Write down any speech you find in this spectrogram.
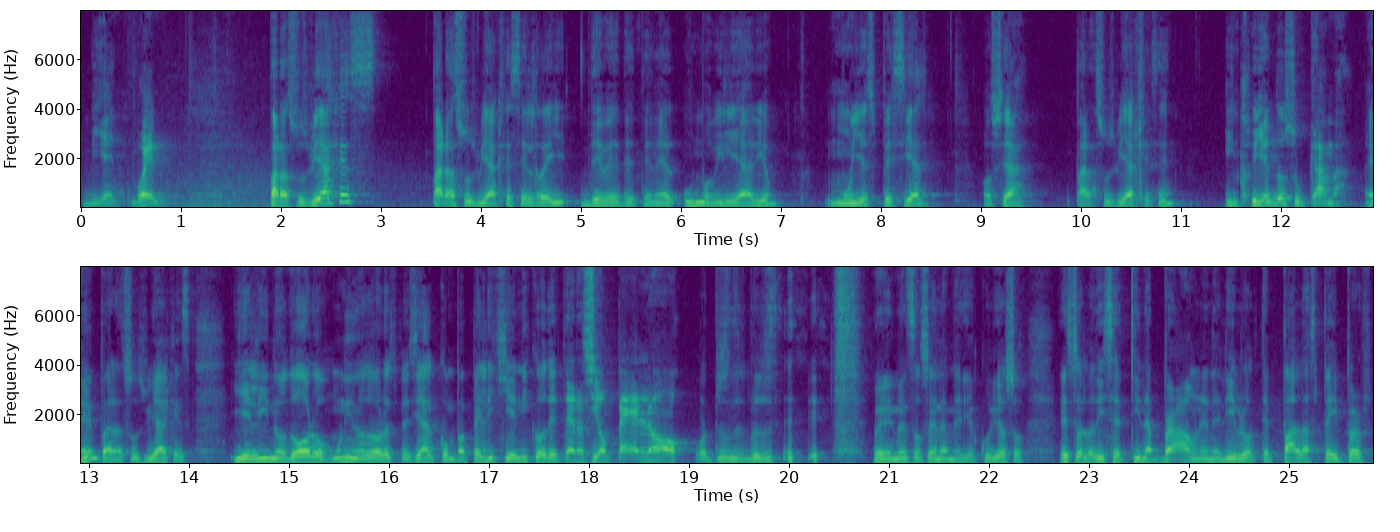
bien. Bueno. Para sus viajes, para sus viajes el rey debe de tener un mobiliario muy especial, o sea, para sus viajes, ¿eh? incluyendo su cama. ¿Eh? para sus viajes. Y el inodoro, un inodoro especial con papel higiénico de terciopelo. Pues, pues, bueno, eso suena medio curioso. Esto lo dice Tina Brown en el libro The Palace Papers.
